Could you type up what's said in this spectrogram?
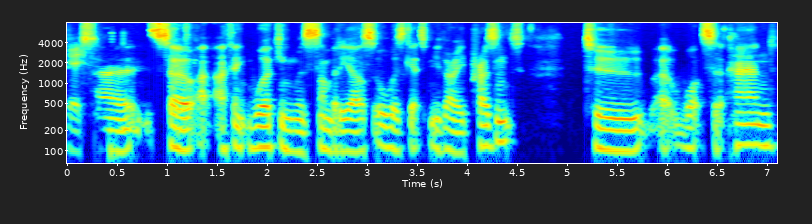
Yes. Uh, so I, I think working with somebody else always gets me very present to uh, what's at hand.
